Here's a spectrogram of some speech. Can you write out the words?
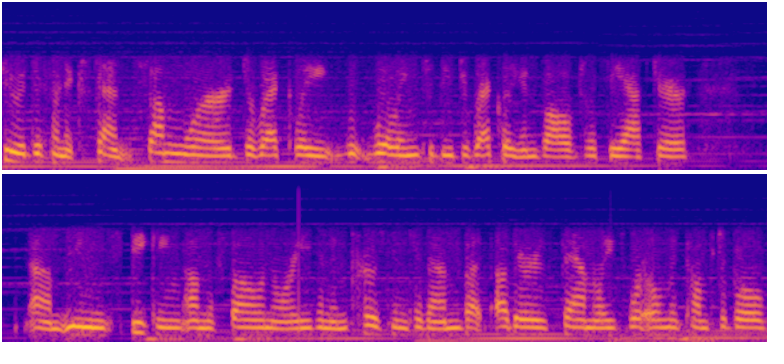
to a different extent. Some were directly willing to be directly involved with the actor, um, meaning speaking on the phone or even in person to them, but other families were only comfortable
